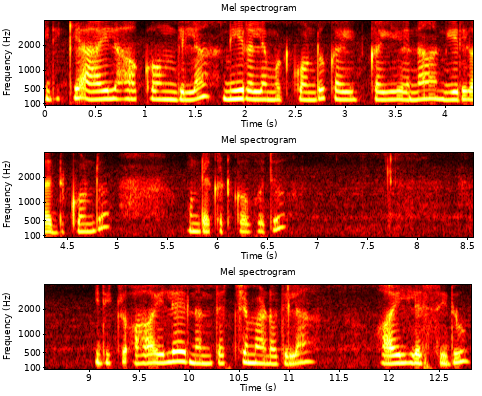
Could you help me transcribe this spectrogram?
ಇದಕ್ಕೆ ಆಯಿಲ್ ಹಾಕೋಂಗಿಲ್ಲ. ನೀರಲ್ಲೇ ಮುಟ್ಕೊಂಡು ಕೈ, ಕೈಯನ್ನು ನೀರಿಗೆ ಅದ್ದುಕೊಂಡು ಉಂಡೆ ಕಟ್ಕೋಬೋದು. ಇದಕ್ಕೆ ಆಯಿಲೇ ನಾನು ಟಚ್ಚೇ ಮಾಡೋದಿಲ್ಲ. ಆಯಿಲ್ಲೆಸ್ ಇದು.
